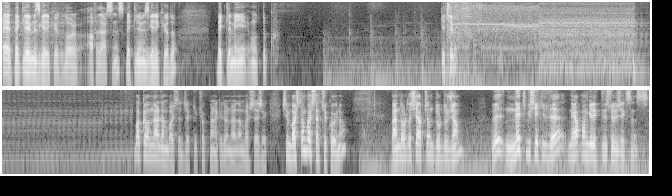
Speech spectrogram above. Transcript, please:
Evet beklememiz gerekiyordu. Doğru. Affedersiniz. Beklememiz gerekiyordu. Beklemeyi unuttuk. Geçemi... Bakalım nereden başlayacaktır. Çok merak ediyorum nereden başlayacak. Şimdi baştan başlatacak oyunu. Ben de orada şey yapacağım, durduracağım. Ve net bir şekilde ne yapmam gerektiğini söyleyeceksiniz.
